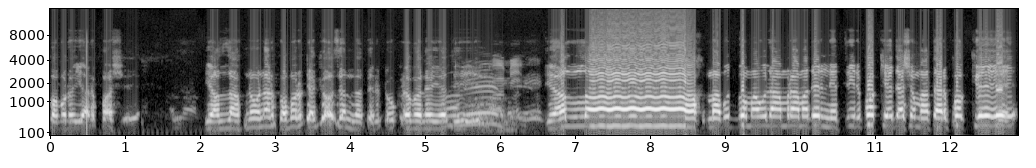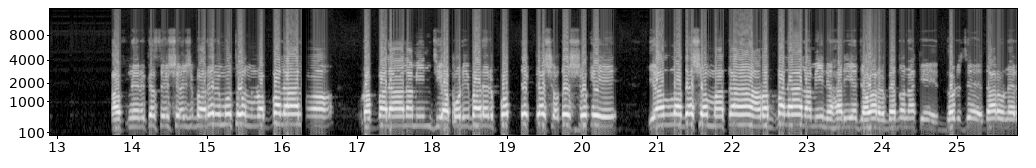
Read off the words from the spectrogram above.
কবর ইয়ার পাশে। আল্লাহ আপনি ওনার কবরটাকেও জান্নাতের টুকরা বানাইয়া দিন। আল্লাহ মাবুদ গো মাওলা আমরা আমাদের নেত্রীর পক্ষে দেশ মাতার পক্ষে আপনার কাছে শেষবারের মতন রব্বাল আলা- রব্বাল আলামিন জিয়া পরিবারের প্রত্যেকটা সদস্যকে আল্লাহ দেশ মাতা রব্বাল আলামিন হারিয়ে যাওয়ার বেদনাকে ধৈর্যে ধারণের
